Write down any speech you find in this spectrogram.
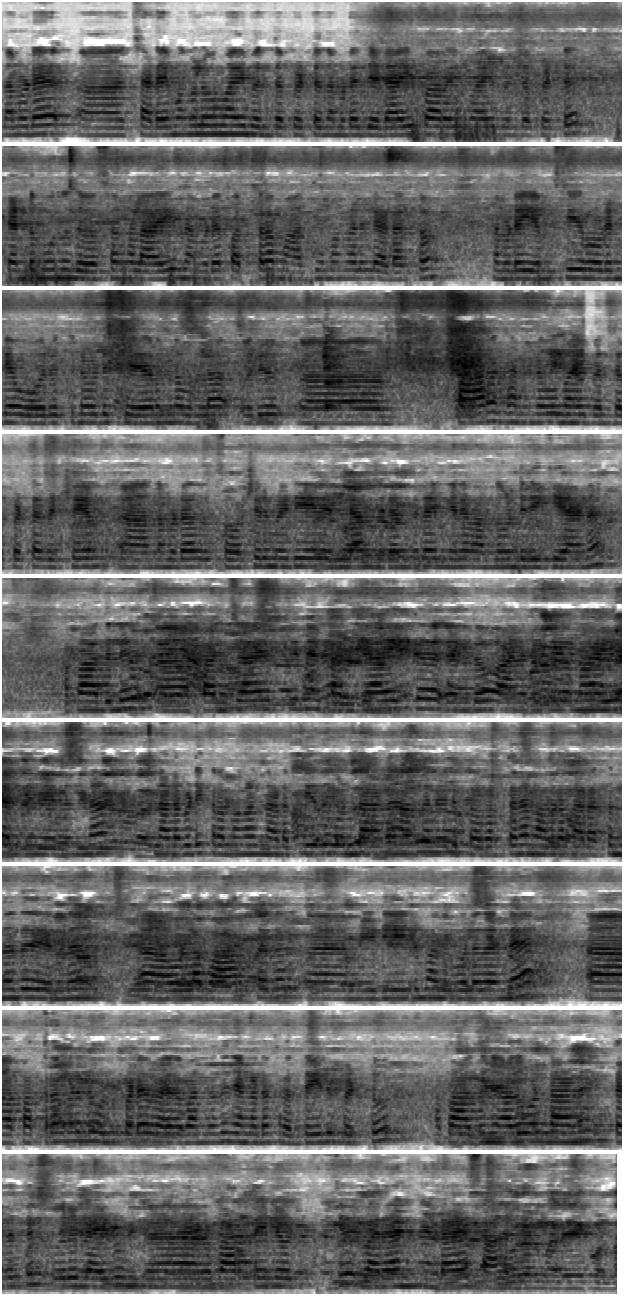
നമ്മുടെ ചടയമംഗലവുമായി ബന്ധപ്പെട്ട് നമ്മുടെ ജഡായി പാറയുമായി ബന്ധപ്പെട്ട് രണ്ട് മൂന്ന് ദിവസങ്ങളായി നമ്മുടെ പത്രമാധ്യമങ്ങളിലടക്കം നമ്മുടെ എം സി റോഡിന്റെ ഓരത്തിനോട് ചേർന്നുള്ള ഒരു പാറ ഖനനവുമായി ബന്ധപ്പെട്ട വിഷയം നമ്മുടെ സോഷ്യൽ മീഡിയയിലെല്ലാം നിരന്തരം ഇങ്ങനെ വന്നുകൊണ്ടിരിക്കുകയാണ്. അപ്പോൾ അതിൽ പഞ്ചായത്തിന് പഞ്ചായത്ത് എന്തോ അനധികൃതമായി അതിന് വേണ്ടുന്ന നടപടിക്രമങ്ങൾ നടത്തിയത് കൊണ്ടാണ് അങ്ങനെ ഒരു പ്രവർത്തനം അവിടെ നടക്കുന്നത് എന്ന് ഉള്ള ഉള്ള വാർത്തകൾ മീഡിയയിലും അതുപോലെ തന്നെ പത്രങ്ങളിലും ഉൾപ്പെടെ വന്നത് ഞങ്ങളുടെ ശ്രദ്ധയിൽപ്പെട്ടു അപ്പോൾ അതിന് അതുകൊണ്ടാണ് ഇത്തരത്തിൽ ഒരു ലൈവ് വാർത്തയിലോട്ട് വാർത്തയിലേക്ക് വരാൻ ഉണ്ടായ സാഹചര്യം.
